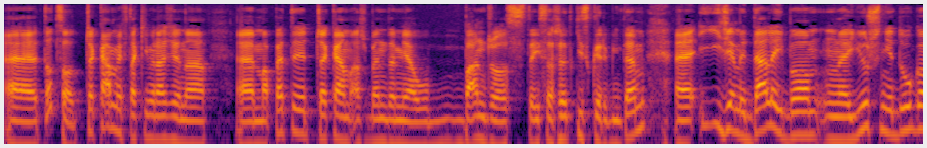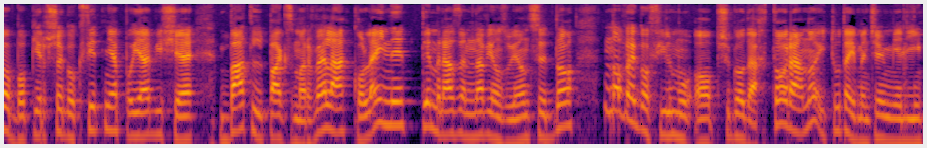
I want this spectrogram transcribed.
E, to co, czekamy w takim razie na mapety. Czekam, aż będę miał banjo z tej saszetki z Kermitem e, i idziemy dalej, bo e, już niedługo, bo 1 kwietnia pojawi się Battle Pack z Marvela, kolejny, tym razem nawiązujący do nowego filmu o przygodach Thora, no i tutaj będziemy mieli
